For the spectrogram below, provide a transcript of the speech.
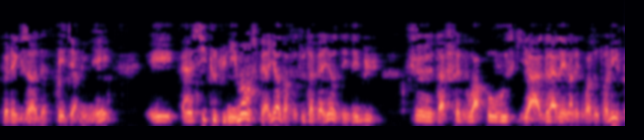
que l'Exode est terminé, et ainsi toute une immense période, enfin toute la période des débuts je tâcherai de voir pour vous ce qu'il y a à glaner dans les trois autres livres.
